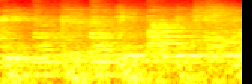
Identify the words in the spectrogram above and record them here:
Keep on, keep on.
